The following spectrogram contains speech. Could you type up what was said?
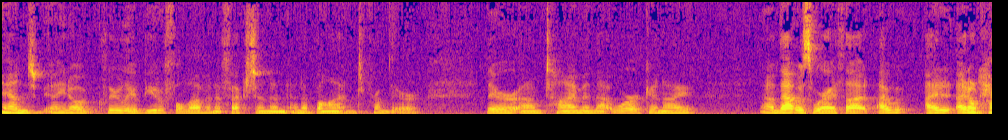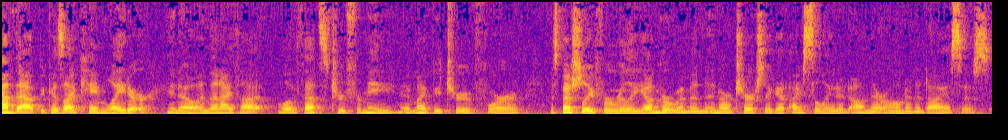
And you know, clearly a beautiful love and affection and, and a bond from their their um, time in that work. And I, um, that was where I thought I, w- I, I don't have that because I came later, you know. And then I thought, well, if that's true for me, it might be true for, especially for really younger women in our church. They get isolated on their own in a diocese.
